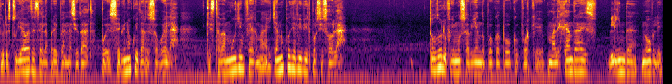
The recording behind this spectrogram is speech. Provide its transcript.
pero estudiaba desde la prepa en la ciudad, pues se vino a cuidar de su abuela, que estaba muy enferma y ya no podía vivir por sí sola. Todo lo fuimos sabiendo poco a poco porque Malejandra es linda, noble,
